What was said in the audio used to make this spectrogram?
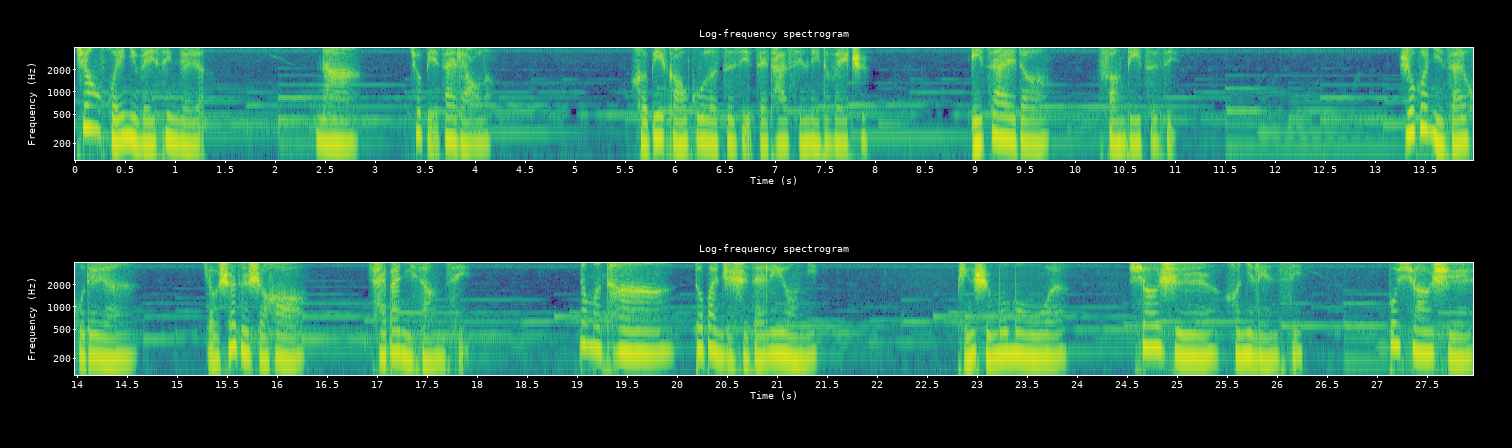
这样回你微信的人，那就别再聊了。何必高估了自己在他心里的位置，一再的放低自己？如果你在乎的人，有事的时候，才把你想起，那么他多半只是在利用你。平时默默无闻，需要时和你联系，不需要时，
